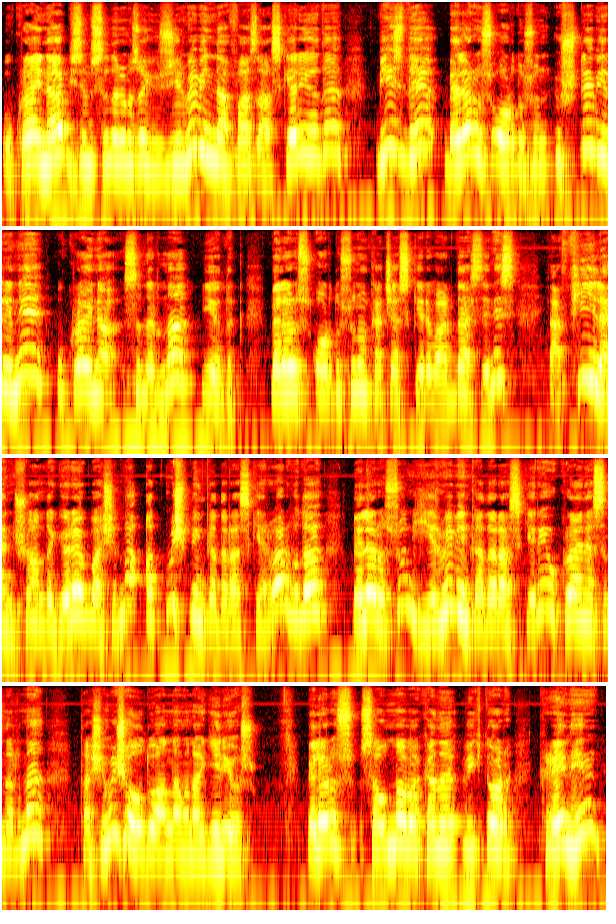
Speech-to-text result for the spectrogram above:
Ukrayna bizim sınırımıza 120 binden fazla asker yığdı. Biz de Belarus ordusunun üçte birini Ukrayna sınırına yığdık. Belarus ordusunun kaç askeri var derseniz ya fiilen şu anda görev başında 60 bin kadar asker var. Bu da Belarus'un 20 bin kadar askeri Ukrayna sınırına taşımış olduğu anlamına geliyor. Belarus Savunma Bakanı Viktor Krenin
